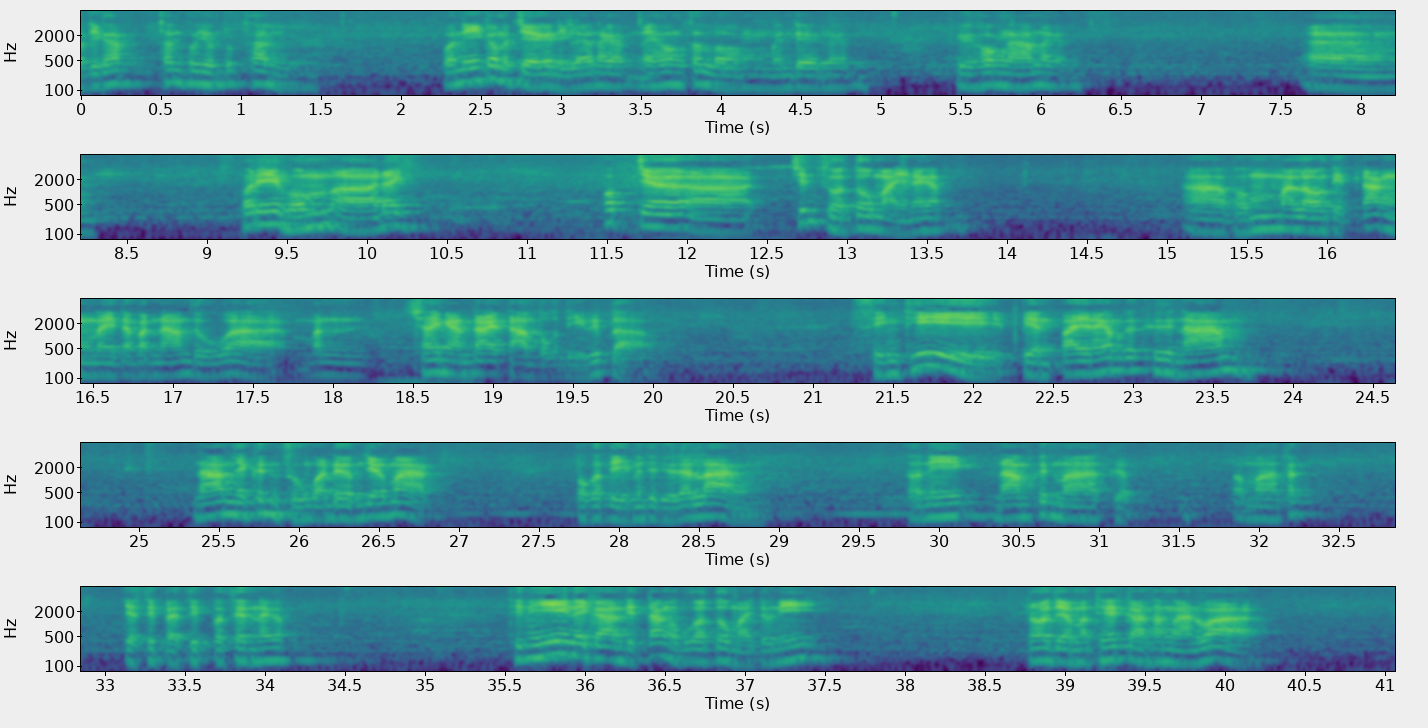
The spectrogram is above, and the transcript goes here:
วัสดีครับท่านผู้ชมทุกท่าน วันนี้ก็มาเจอกันอีกแล้วนะครับ ในห้องทดลองเหมือนเดิมนะครับ คือห้องน้ำนะครับอพอดีผมอได้พบเจออชิ้นส่วนตัวใหม่นะครับอผมมาลองติดตั้งในตะบันน้ำดูว่ามันใช้งานได้ตามปกติหรือเปล่า สิ่งที่เปลี่ยนไปนะครับก็คือน้ำน้ำเนี่ยขึ้นสูงกว่าเดิมเยอะมาก ปกติมันจะอยู่ด้านล่าง ตอนนี้น้ำขึ้นมาเกือบประมาณสักเจ็ดสิบแปดสิบเปอร์เซ็นต์นะครับ ทีนี้ในการติดตั้งอุปกรณ์ตัวใหม่ตัวนี้ เราจะมาเทสการทำงานว่า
